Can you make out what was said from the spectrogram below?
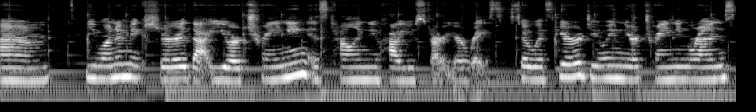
Um, you want to make sure that your training is telling you how you start your race. So if you're doing your training runs,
